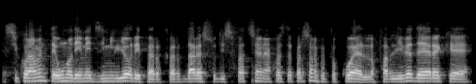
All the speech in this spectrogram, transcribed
sicuramente uno dei mezzi migliori per, per, dare soddisfazione a queste persone è proprio quello, fargli vedere che,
